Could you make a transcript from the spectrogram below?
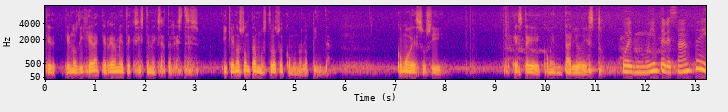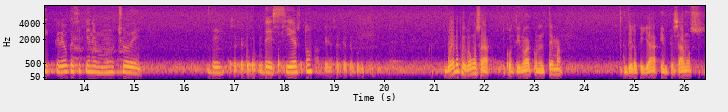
que, nos dijeran que realmente existen extraterrestres y que no son tan monstruosos como nos lo pintan. ¿Cómo ves, Susi, este comentario de esto? Pues muy interesante y creo que sí tiene mucho de, de, cierto. acércate un poquito. Bueno, pues vamos a continuar con el tema de lo que ya empezamos.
